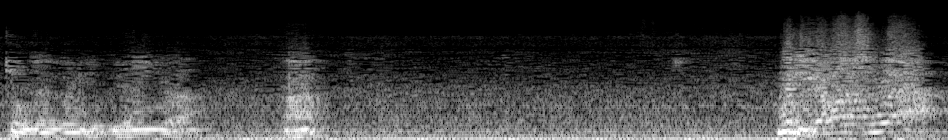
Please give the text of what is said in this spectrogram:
动真格你不愿意了啊？那你干嘛出来啊？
